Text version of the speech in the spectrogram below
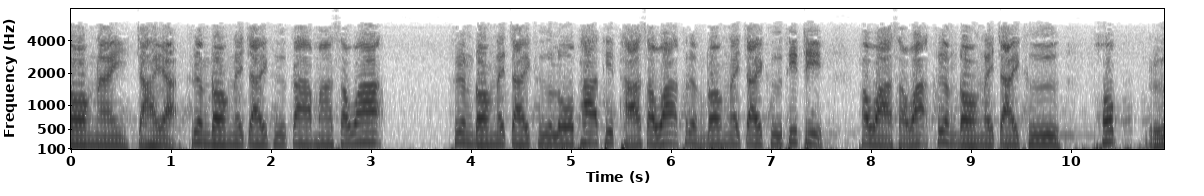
ดองในใจอะ่ะ เครื่องดองในใจคือกามาสวะ เครื่องดองในใจคือโลภะทิฏฐาสวะ เครื่องดองในใจคือทิฏฐิภวาสวะ เครื่องดองในใจคือพบหรือ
